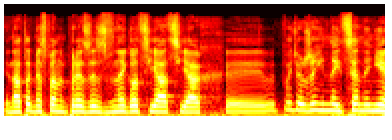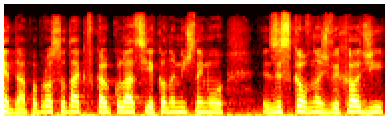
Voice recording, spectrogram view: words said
Natomiast pan prezes w negocjacjach y, powiedział, że innej ceny nie da. Po prostu tak w kalkulacji ekonomicznej mu zyskowność wychodzi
